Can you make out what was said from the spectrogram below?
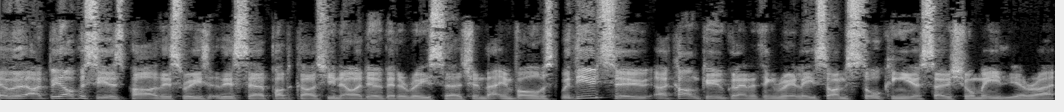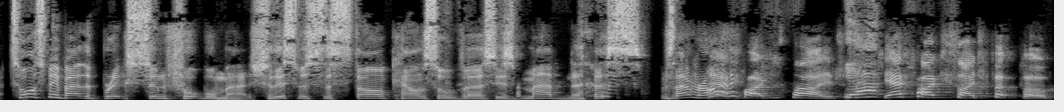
There were, I've been obviously as part of this re- this uh, podcast. You know, I do a bit of research, and that involves with you two. I can't Google anything really, so I'm stalking your social media. Right? Talk to me about the Brixton football match. So this was the Style Council versus Madness. Was that right? yeah, right? five side. Yeah. yeah, five side football.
